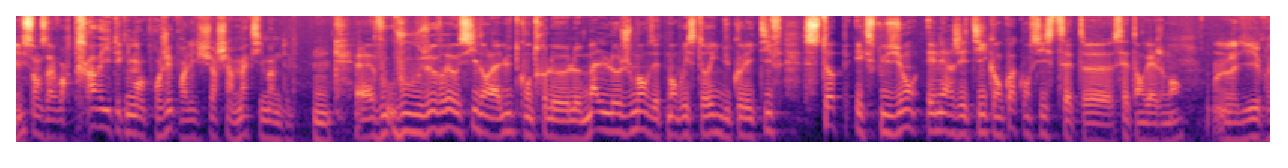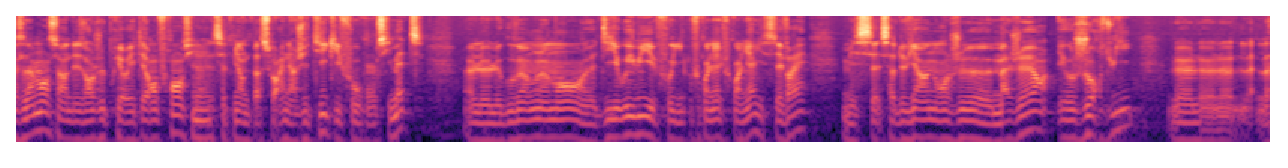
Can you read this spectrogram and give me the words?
et sans avoir travaillé techniquement le projet pour aller chercher un maximum d'aide. Euh, vous, vous œuvrez aussi dans la lutte contre le, le, mal logement. Vous êtes membre historique du collectif Stop Exclusion énergétique. En quoi consiste cette, euh, cet engagement? On l'a dit précédemment, c'est un des enjeux prioritaires en France il y a 7 millions de passoires énergétiques, il faut qu'on s'y mette. Euh, le, gouvernement euh, dit oui, oui, il faut, faut qu'on y aille, il faut qu'on y aille, c'est vrai, mais ça devient un enjeu majeur. Et aujourd'hui, la, la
